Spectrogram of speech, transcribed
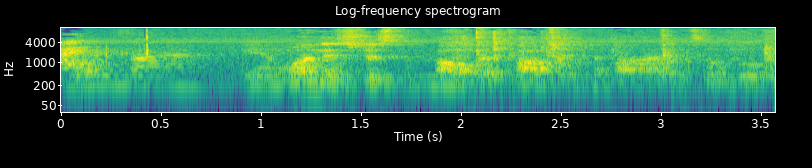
items on our? And one is just the thought that popped into mind, it's a little early in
